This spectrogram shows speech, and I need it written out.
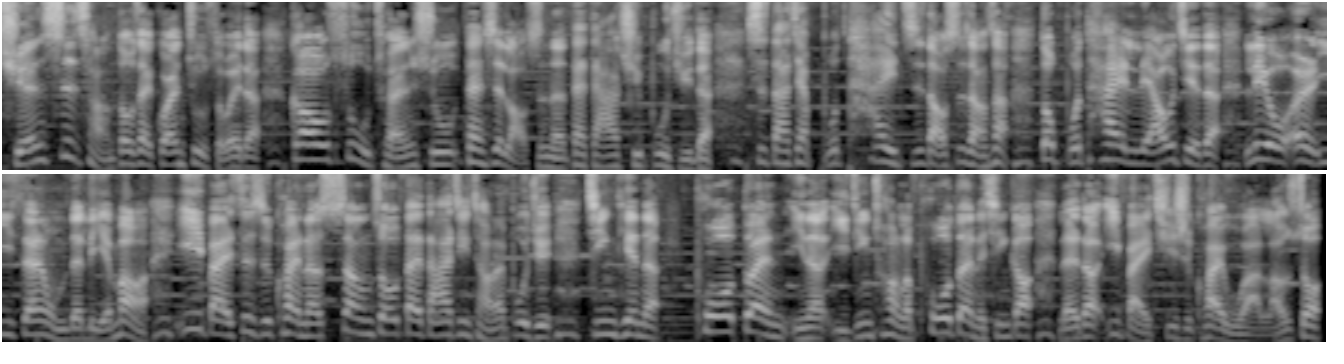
全市场都在关注所谓的高速传输，但是老师呢带大家去布局的是大家不太知道，市场上都不太了解的六二一三，我们的联茂啊，一百四十块呢，上周带大家进场来布局，今天呢。波段已呢已经创了波段的新高，来到一百七十块五啊。老实说，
